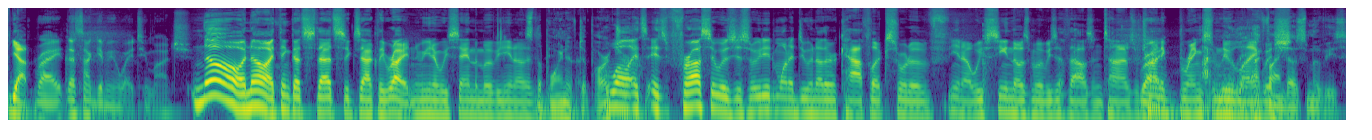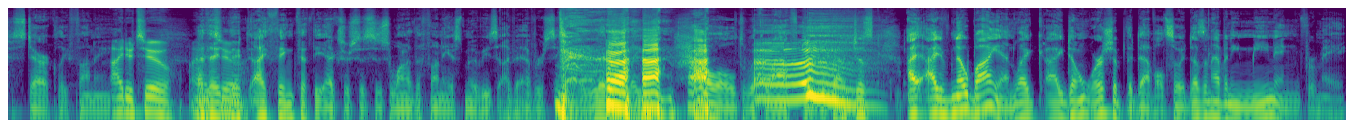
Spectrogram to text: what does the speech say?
Yeah. Right. That's not giving away too much. no no i think that's that's exactly right and you know we say in the movie you know It's the point of departure. well it's it's for us it was just we didn't want to do another catholic sort of you know we've seen those movies a thousand times we're trying to bring some I new really- language I find those movies hysterically funny. I do too i, do think too that- I think that The Exorcist is one of the funniest movies I've ever seen. I literally howled with laughter. Just, I, I have no buy-in. Like I don't worship the devil, so it doesn't have any meaning for me.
